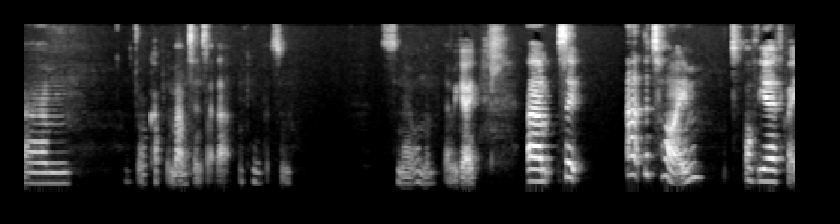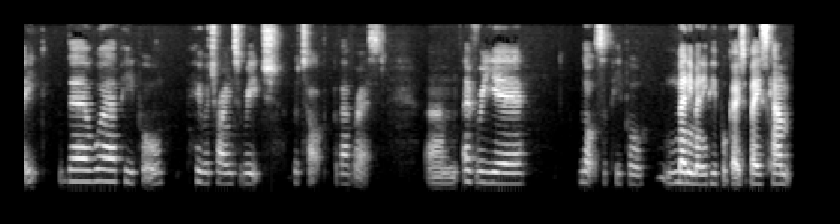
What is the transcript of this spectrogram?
Um, draw a couple of mountains like that. We can put some snow on them. There we go. Um, so at the time of the earthquake, there were people who were trying to reach the top of Everest. Um, every year, lots of people, many, many people go to base camp,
